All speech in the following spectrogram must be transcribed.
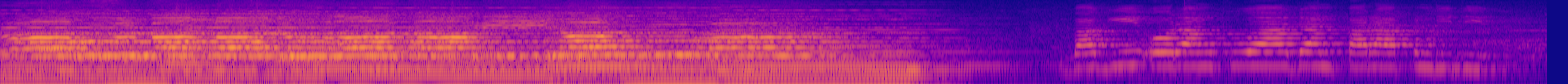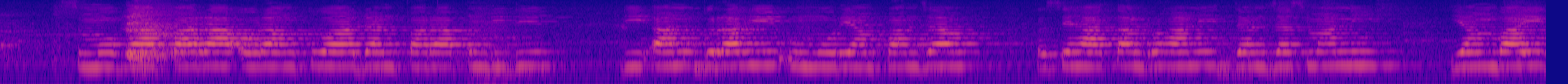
Kabulkanlah doa kami ya Tuhan. Bagi orang tua dan para pendidik, semoga para orang tua dan para pendidik dianugerahi umur yang panjang, kesehatan rohani dan jasmani, yang baik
